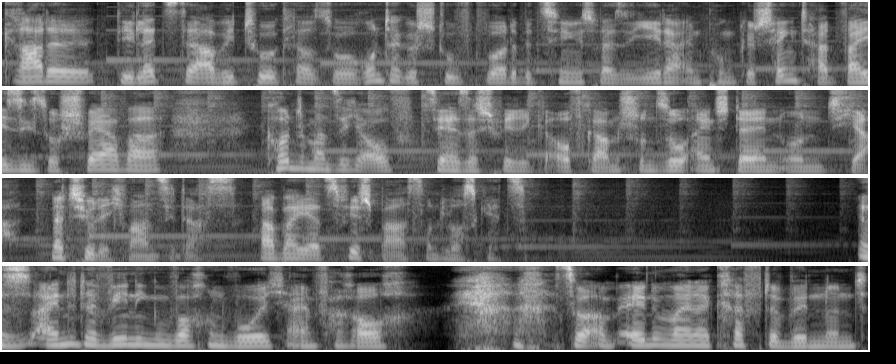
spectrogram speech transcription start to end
gerade die letzte Abiturklausur runtergestuft wurde, beziehungsweise jeder einen Punkt geschenkt hat, weil sie so schwer war, konnte man sich auf sehr, sehr schwierige Aufgaben schon so einstellen. Und ja, natürlich waren sie das. Aber jetzt viel Spaß und los geht's. Es ist eine der wenigen Wochen, wo ich einfach auch so am Ende meiner Kräfte bin und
